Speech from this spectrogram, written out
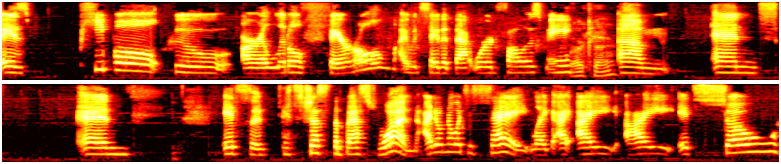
is people who are a little feral. I would say that that word follows me. Okay. Um, and and it's a it's just the best one. I don't know what to say. Like I I I it's so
